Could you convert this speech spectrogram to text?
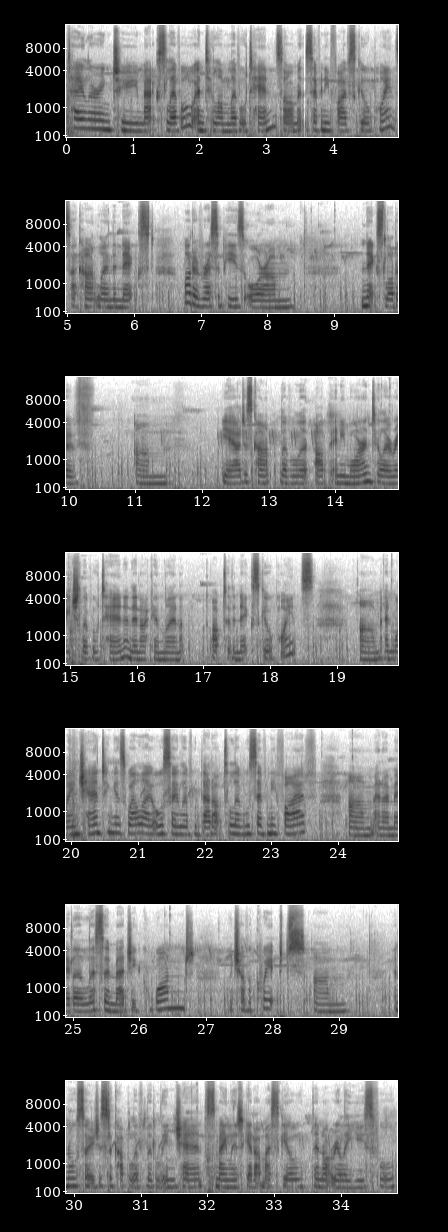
tailoring to max level until I'm level 10 so I'm at 75 skill points. I can't learn the next lot of recipes or um, next lot of um, yeah I just can't level it up anymore until I reach level 10 and then I can learn up to the next skill points. Um, and my enchanting as well, I also leveled that up to level 75 um, and I made a lesser magic wand which I've equipped um, and also just a couple of little enchants, mainly to get up my skill. They're not really useful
